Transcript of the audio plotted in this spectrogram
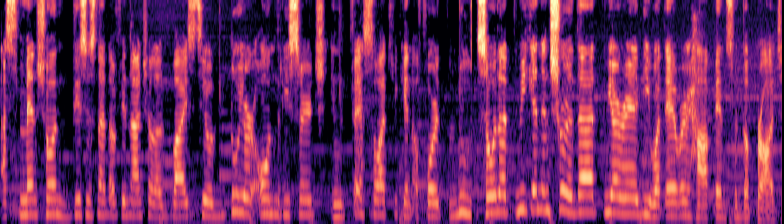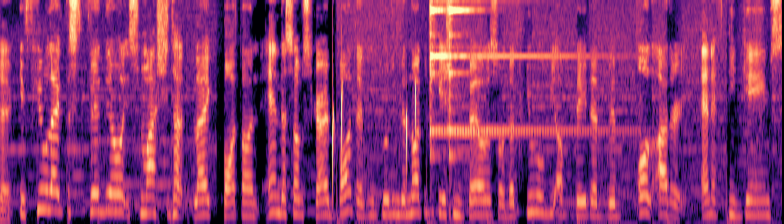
as mentioned, this is not a financial advice. Still, do your own research, invest what you can afford to lose so that we can ensure that we are ready whatever happens with the project. If you like this video, smash that like button and the subscribe button, including the notification bell so that you will be updated with all other NFT games,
